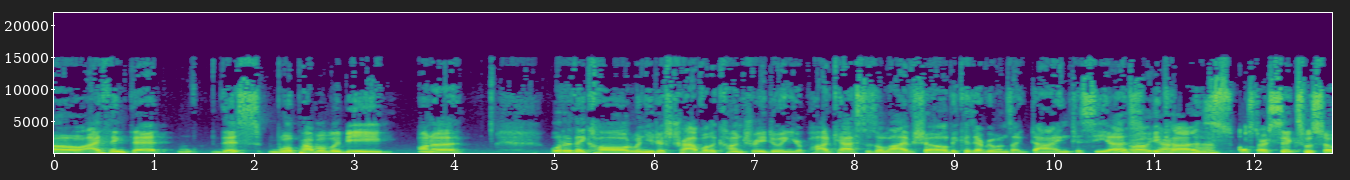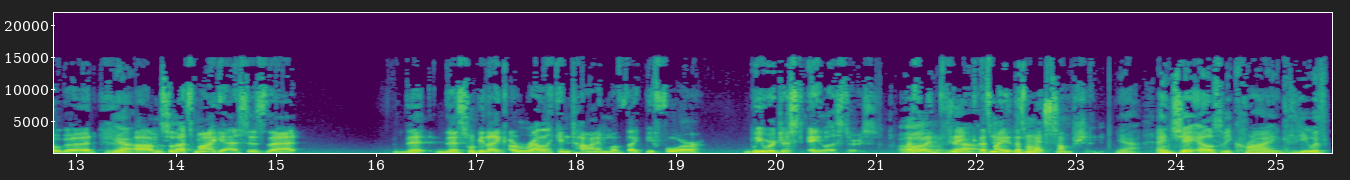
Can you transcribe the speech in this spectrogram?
oh, I think that this will probably be on a, what are they called when you just travel the country doing your podcast as a live show because everyone's like dying to see us Oh, yeah, because All Star 6 was so good. Yeah. Um, so that's my guess is that th- this would be like a relic in time of like before we were just A-listers. That's Oh, what I think. yeah. That's my, that's my assumption. Yeah, and Jay Ellis will be crying because he was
